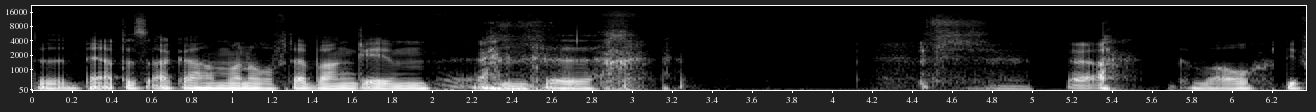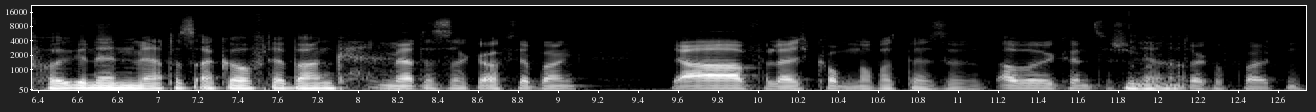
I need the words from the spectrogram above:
Mertesacker haben wir noch auf der Bank eben. Und äh, ja. können wir auch die Folge nennen, Mertesacker auf der Bank. Mertesacker auf der Bank. Ja, vielleicht kommt noch was Besseres. Aber wir können es ja schon ja. im Hinterkopf halten.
